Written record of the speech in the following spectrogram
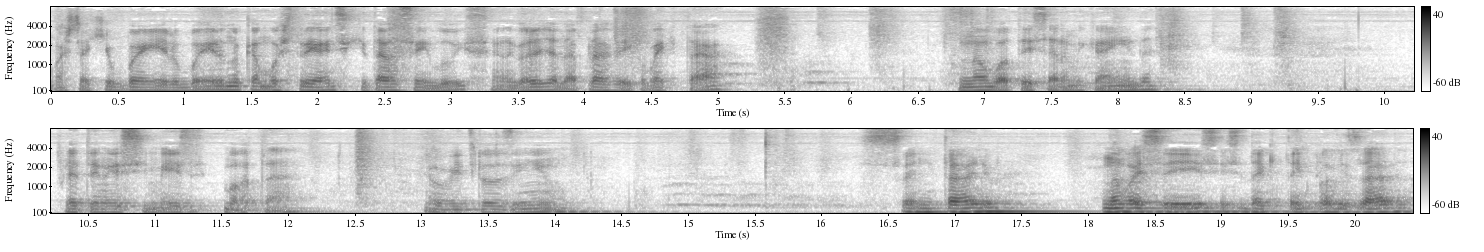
Mostra aqui o banheiro. O banheiro nunca mostrei antes que estava sem luz. Agora já dá para ver como é que tá. Não botei cerâmica ainda. Pretendo esse mês botar o vitrozinho sanitário. Não vai ser esse, esse daqui está improvisado.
